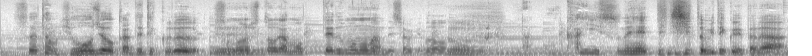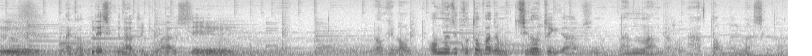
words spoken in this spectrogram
ん、それは多分表情から出てくるうん。その人が持ってるものなんでしょうけど、うん。なんかいいっすねって じっと見てくれたら、うん。なんか嬉しくなる時もあるうし、ん。だけど同じ言葉でも違う時があるし何なんだろうなとは思いますけどね。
